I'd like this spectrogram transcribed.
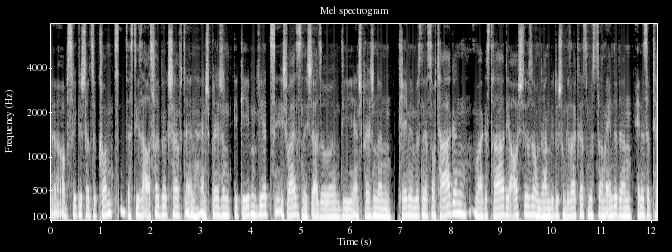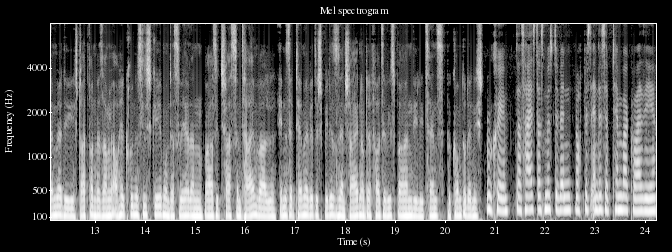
äh, ob es wirklich dazu kommt, dass diese Ausfallbürgschaft entsprechend gegeben wird, ich weiß es nicht. Also die entsprechenden Gremien müssen jetzt noch tagen, Magistrat, die Ausschüsse und dann, wie du schon gesagt hast, müsste am Ende dann Ende September die Stadtversammlung auch ihr grünes Licht geben und das wäre dann quasi just in time, weil Ende September wird es spätestens entscheiden, ob der VC Wiesbaden die Lizenz bekommt oder nicht nicht. Okay, das heißt, das müsste, wenn noch bis Ende September quasi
